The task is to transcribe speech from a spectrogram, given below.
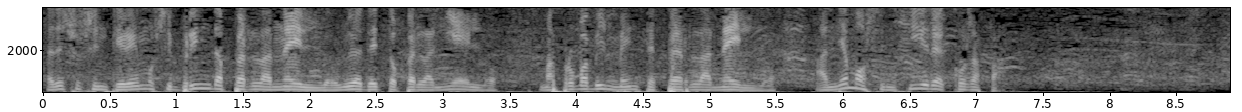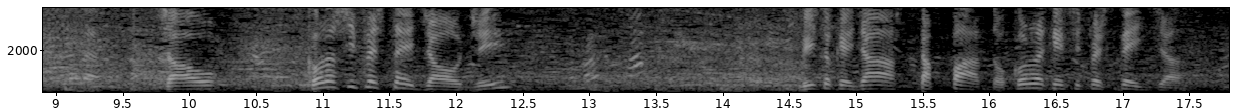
Adesso sentiremo si brinda per l'anello. Lui ha detto per l'agnello, ma probabilmente per l'anello. Andiamo a sentire cosa fa. Ciao. Cosa si festeggia oggi? Visto che è già stappato, cosa che si festeggia?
